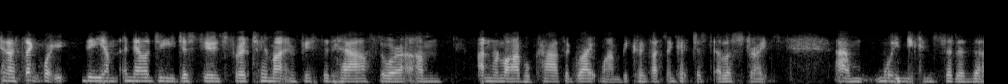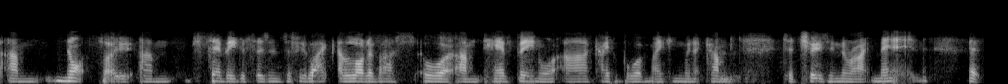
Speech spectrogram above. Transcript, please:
And I think what you, the um, analogy you just used for a termite-infested house or um, unreliable car is a great one because I think it just illustrates um, when you consider the um, not so um, savvy decisions, if you like, a lot of us or um, have been or are capable of making when it comes to choosing the right man. It's,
